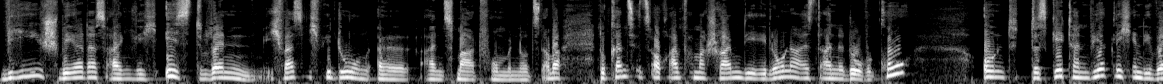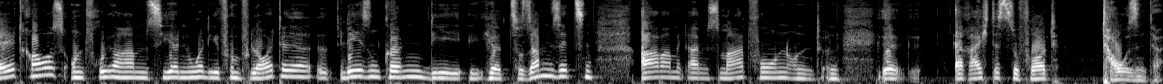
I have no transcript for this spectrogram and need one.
wie schwer das eigentlich ist, wenn, ich weiß nicht, wie du äh, ein Smartphone benutzt, aber du kannst jetzt auch einfach mal schreiben, die Ilona ist eine doofe Kuh. Und das geht dann wirklich in die Welt raus. Und früher haben es hier nur die fünf Leute äh, lesen können, die hier zusammensitzen. Aber mit einem Smartphone und, und äh, erreicht es sofort Tausende.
